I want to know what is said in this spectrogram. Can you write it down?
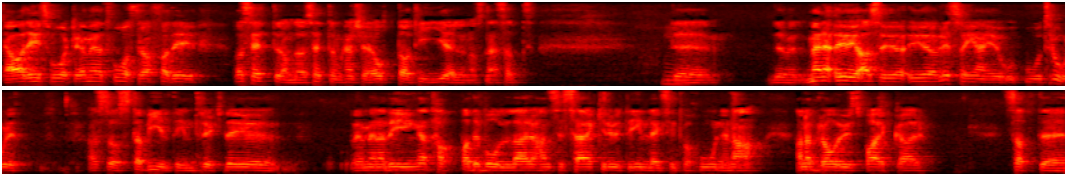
Ja, det är svårt. Jag menar två straffar, det är, vad sätter de då? Sätter de kanske 8 av 10 eller något sånt där, så att. Det, det väl, men alltså, i, övrigt så är han ju otroligt alltså, stabilt intryck. Det är ju, jag menar det är inga tappade bollar, han ser säker ut i inläggssituationerna. Han har bra utsparkar. Så att eh,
